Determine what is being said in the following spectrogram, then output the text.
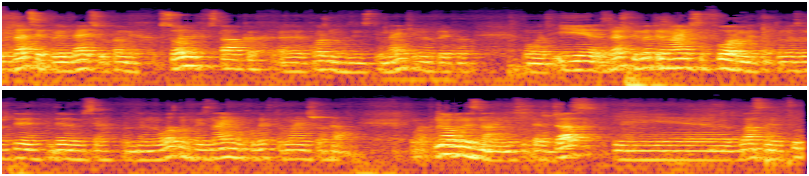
Імпровізація проявляється у певних сольних вставках е, кожного з інструментів, наприклад. От. І зрештою ми тримаємося форми, тобто ми завжди дивимося один на одного і знаємо, коли хто має що грати. Ну або не знаємо, це теж джаз, і власне тут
